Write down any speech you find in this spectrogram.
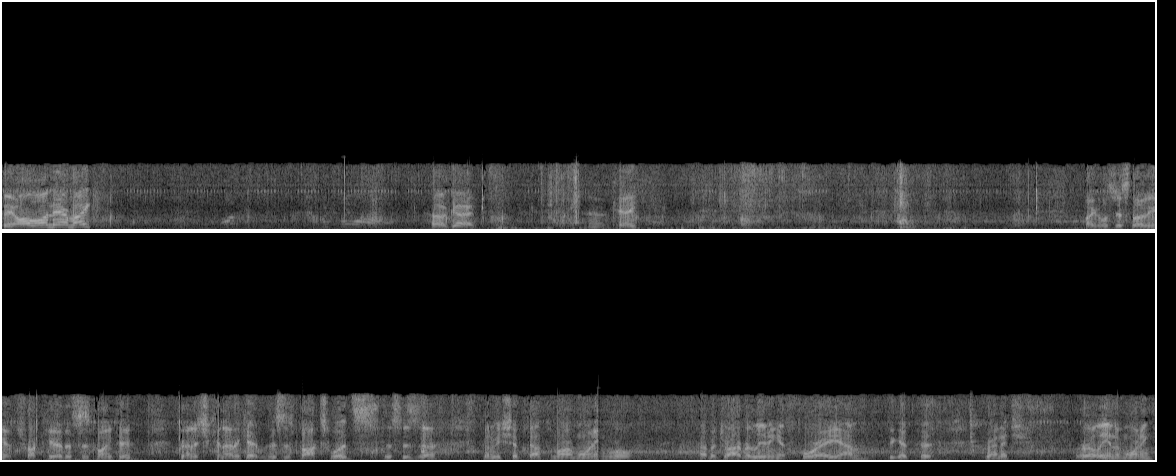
They all on there, Mike? Oh, good. Okay. Michael's just loading a truck here. This is going to Greenwich, Connecticut. This is Boxwoods. This is uh, going to be shipped out tomorrow morning. We'll have a driver leaving at 4 a.m. to get to Greenwich early in the morning.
